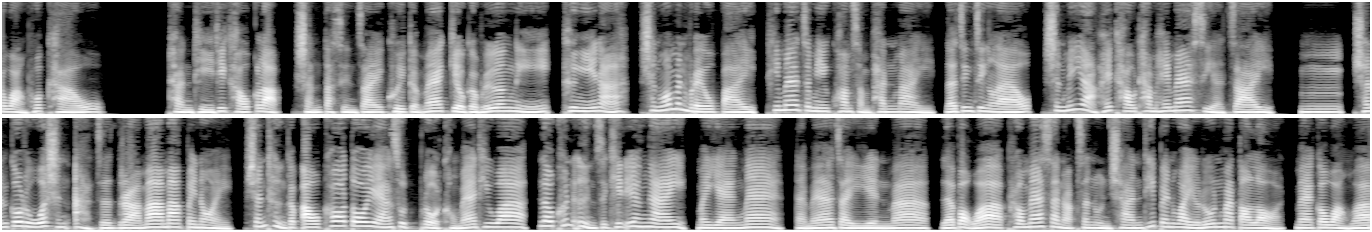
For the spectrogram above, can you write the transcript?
ระหว่างพวกเขา ทันทีที่เขากลับ ฉันตัดสินใจคุยกับแม่เกี่ยวกับเรื่องนี้ คืองี้นะ ฉันว่ามันเร็วไปที่แม่จะมีความสัมพันธ์ใหม่ และจริง ๆ แล้ว ฉันไม่อยากให้เขาทำให้แม่เสียใจ อืม ฉันก็รู้ว่าฉันอาจจะดราม่ามากไปหน่อย ฉันถึงกับเอาข้อโต้แย้งสุดโปรดของแม่ที่ว่า แล้วคนอื่นจะคิดยังไง มาแย้งแม่ แต่แม่ใจเย็นมาก และบอกว่าเพราะแม่สนับสนุนฉันที่เป็นวัยรุ่นมาตลอด แม่ก็หวังว่า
